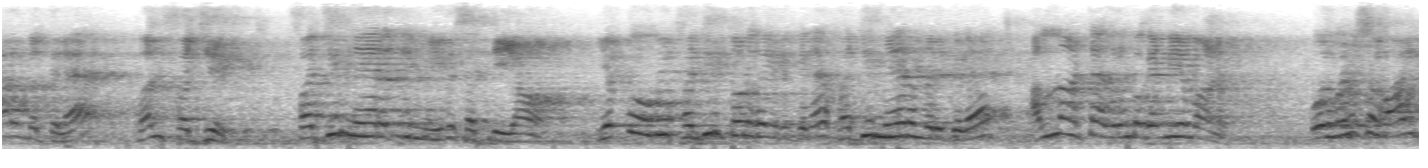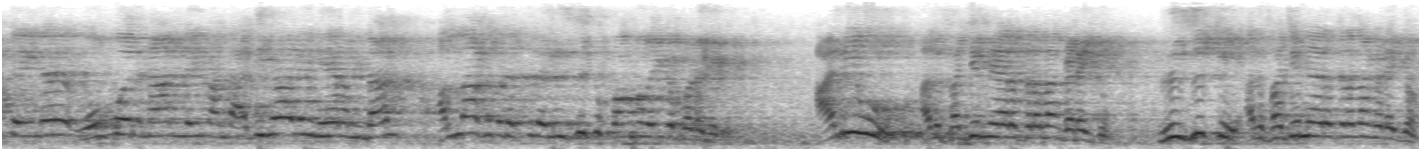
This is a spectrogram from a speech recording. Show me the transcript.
ஆரம்பத்துல வல் ஃபஜ்ர். ஃபஜ்ர் நேரத்தின் மீது சத்தியம். எப்பவுமே ஃபஜீர் தொழுகை இருக்கிற ஃபஜ்ர் நேரம் இருக்கிற அல்லாட்ட அது ரொம்ப கண்ணியமானது. ஒரு மனுஷன் வாழ்க்கையில ஒவ்வொரு நாள்லையும் அந்த அதிகாலை நேரம் தான் அல்லாஹிடத்துல ரிசுக்கு பங்கு வைக்கப்படுகிறது. அறிவு அது ஃபஜிர் நேரத்துல தான் கிடைக்கும். ரிசுக்கு அது ஃபஜ்ர் நேரத்துல தான் கிடைக்கும்.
